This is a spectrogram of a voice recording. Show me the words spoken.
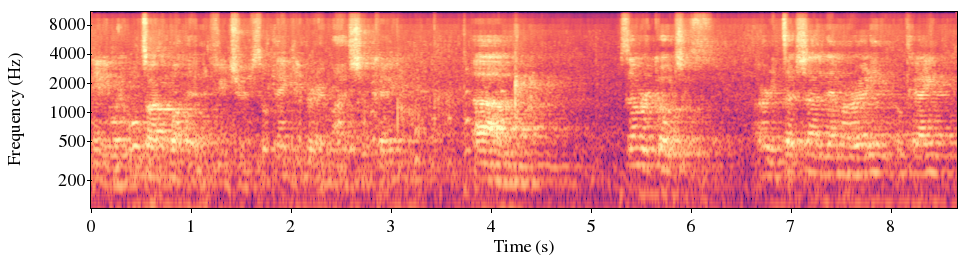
anyway, we'll talk about that in the future. So thank you very much, okay? Um, Summer coaches, I already touched on them already, okay?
